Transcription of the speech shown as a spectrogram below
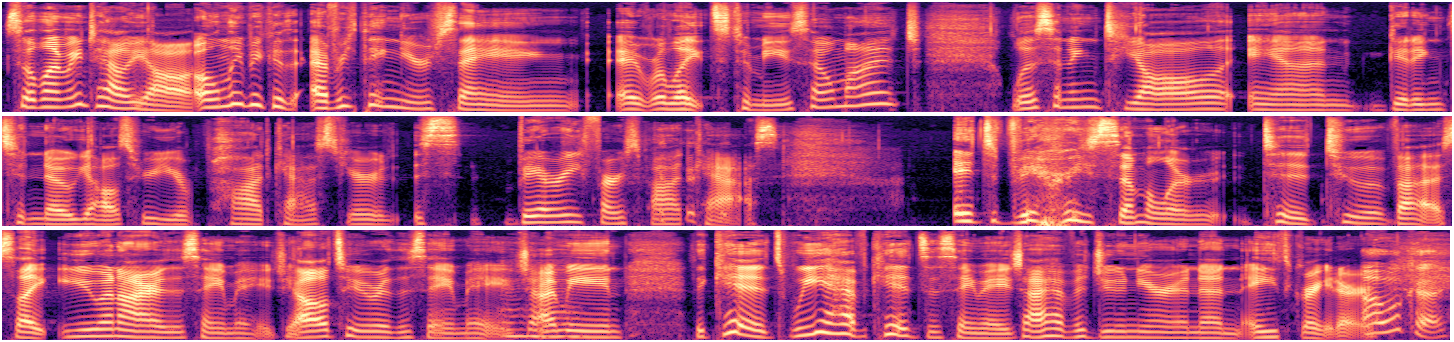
So let me tell y'all, only because everything you're saying, it relates to me so much. Listening to y'all and getting to know y'all through your podcast, your very first podcast, it's very similar to two of us. Like you and I are the same age. Y'all two are the same age. I Mhm. mean, the kids, we have kids the same age. I have a junior and an eighth grader. Oh, okay.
